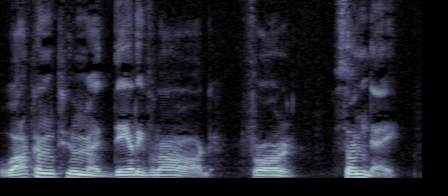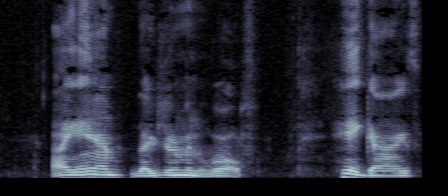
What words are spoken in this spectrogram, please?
Welcome to my daily vlog for Sunday. I am the German Wolf. Hey guys,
